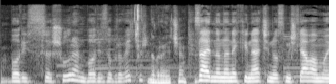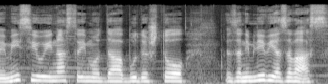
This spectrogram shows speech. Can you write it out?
Boris Šuran, Boris, dobro večer. Dobro večer. Zajedno na neki način osmišljavamo emisiju i nastojimo da bude što zanimljivija za vas.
